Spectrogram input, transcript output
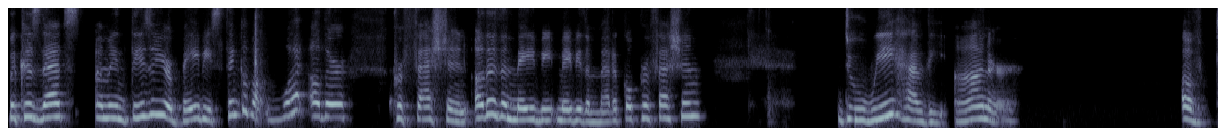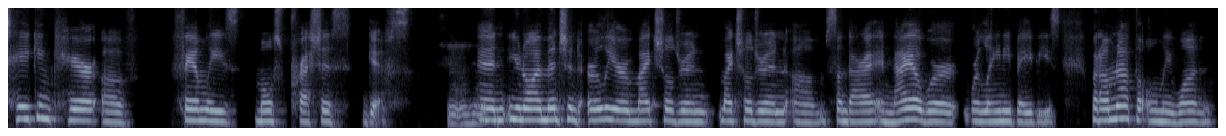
because that's i mean these are your babies. Think about what other profession other than maybe maybe the medical profession do we have the honor of taking care of families most precious gifts? Mm-hmm. and you know i mentioned earlier my children my children um, sandara and naya were were laney babies but i'm not the only one.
